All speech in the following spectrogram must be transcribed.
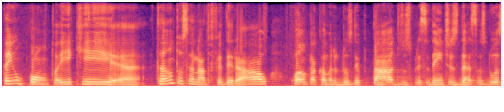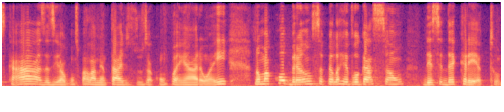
Tem um ponto aí que é, tanto o Senado Federal quanto a Câmara dos Deputados, os presidentes dessas duas casas e alguns parlamentares os acompanharam aí, numa cobrança pela revogação desse decreto.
